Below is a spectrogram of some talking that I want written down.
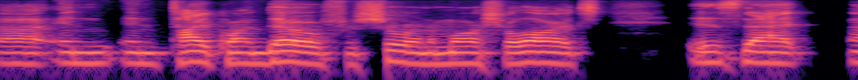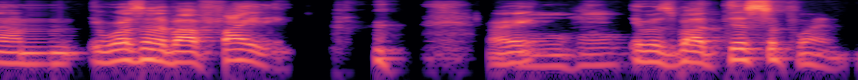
uh, in in taekwondo for sure in the martial arts is that um, it wasn't about fighting right? Mm-hmm. It was about discipline.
